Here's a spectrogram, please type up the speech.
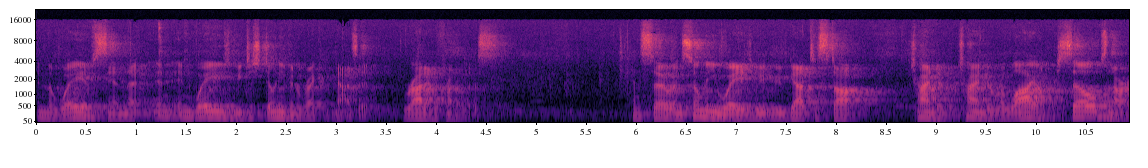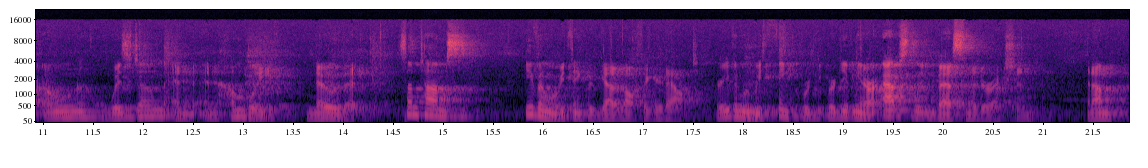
in the way of sin that in, in ways we just don't even recognize it right in front of us. And so, in so many ways, we, we've got to stop trying to, trying to rely on ourselves and our own wisdom and, and humbly know that sometimes, even when we think we've got it all figured out, or even when we think we're, we're giving it our absolute best in a direction, and I'm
